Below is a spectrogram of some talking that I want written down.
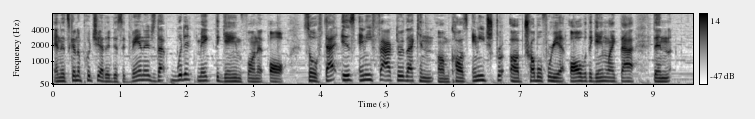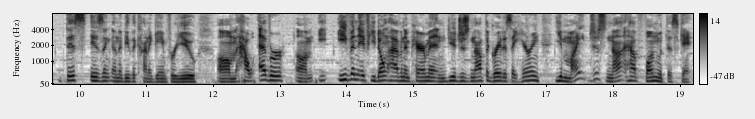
And it's going to put you at a disadvantage that wouldn't make the game fun at all. So, if that is any factor that can um, cause any tr- uh, trouble for you at all with a game like that, then this isn't going to be the kind of game for you. Um, however, um, e- even if you don't have an impairment and you're just not the greatest at hearing, you might just not have fun with this game.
